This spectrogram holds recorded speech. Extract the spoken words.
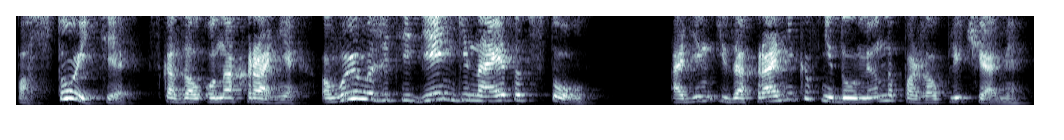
«Постойте!» – сказал он охране. «Выложите деньги на этот стол!» Один из охранников недоуменно пожал плечами.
